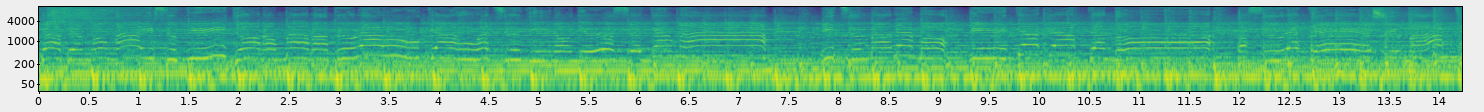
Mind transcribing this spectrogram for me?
風もないスピードのままブラウンガンは次のニュースかな。いつまでも言いたかったの。忘れてしまった。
